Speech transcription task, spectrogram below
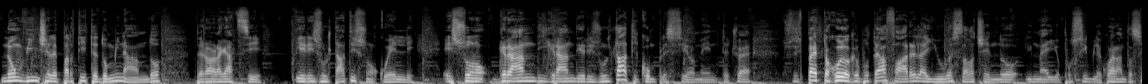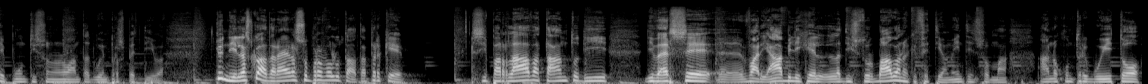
non vince le partite dominando, però ragazzi i risultati sono quelli e sono grandi, grandi risultati complessivamente. Cioè, rispetto a quello che poteva fare, la Juve sta facendo il meglio possibile. 46 punti sono 92 in prospettiva. Quindi la squadra era sopravvalutata perché si parlava tanto di diverse eh, variabili che la disturbavano e che effettivamente insomma hanno contribuito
